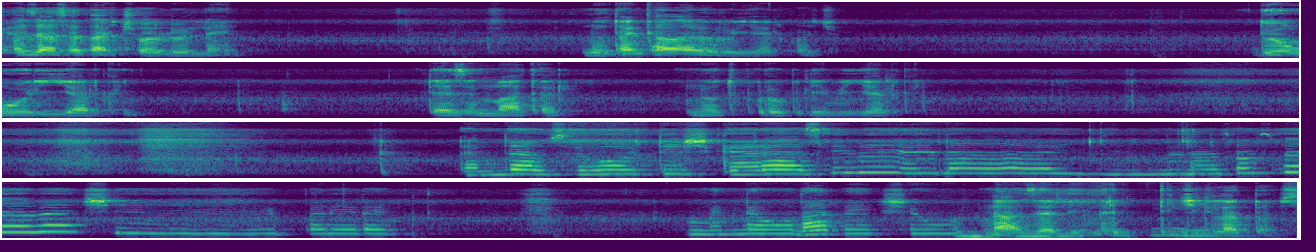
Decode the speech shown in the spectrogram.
ከዛ እሰጣቸዋለሁ ላይ ኖ ተንቀባረሩ እያልኳቸው ዶን ወሪ እያልኩኝ ደዝን ማተር ኖት ፕሮብሌም እያልኩኝ እንዳው ስወድሽ ከራሴ በላይ ምን በኔ ላይ ምነው ታረግሽው እና ዘሌ ምርጥ ጭቅላት ጠብስ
